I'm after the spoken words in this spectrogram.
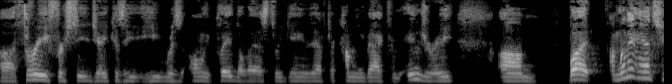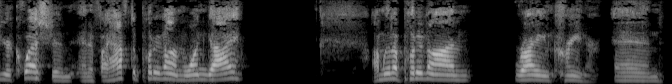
Uh, three for CJ because he he was only played the last three games after coming back from injury. Um, but I'm going to answer your question, and if I have to put it on one guy, I'm going to put it on Ryan Kriener and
